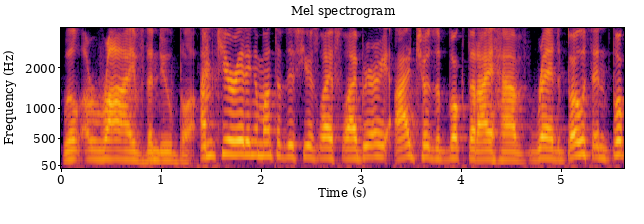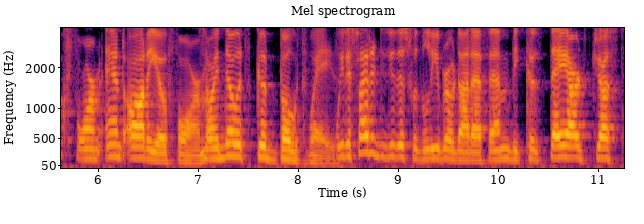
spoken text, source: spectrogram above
will arrive the new book. I'm curating a month of this year's Life's Library. I chose a book that I have read both in book form and audio form. So I know it's good both ways. We decided to do this with Libro.fm because they are just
